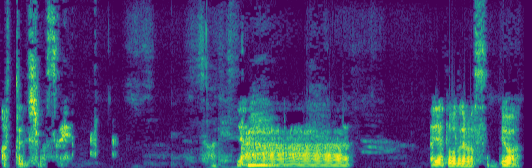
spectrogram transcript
あったりしますね。そうですね。ありがとうございます。では、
